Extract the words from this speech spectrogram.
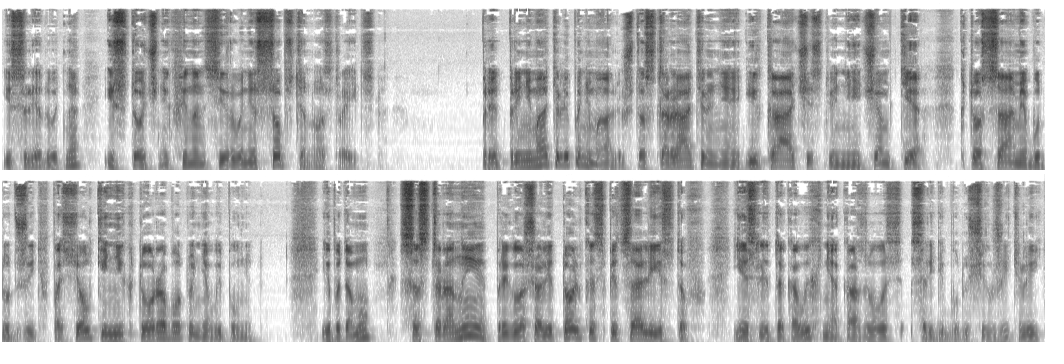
и, следовательно, источник финансирования собственного строительства. Предприниматели понимали, что старательнее и качественнее, чем те, кто сами будут жить в поселке, никто работу не выполнит. И потому со стороны приглашали только специалистов, если таковых не оказывалось среди будущих жителей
